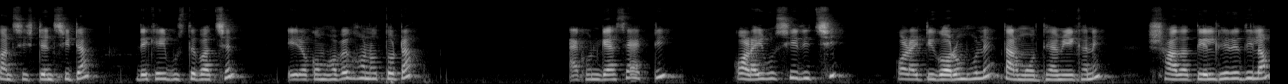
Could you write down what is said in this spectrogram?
কনসিস্টেন্সিটা দেখেই বুঝতে পাচ্ছেন এরকম হবে ঘনত্বটা। এখন গ্যাসে একটি কড়াই বসিয়ে দিচ্ছি। কড়াইটি গরম হলে তার মধ্যে আমি এখানে সাদা তেল ঢেলে দিলাম।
